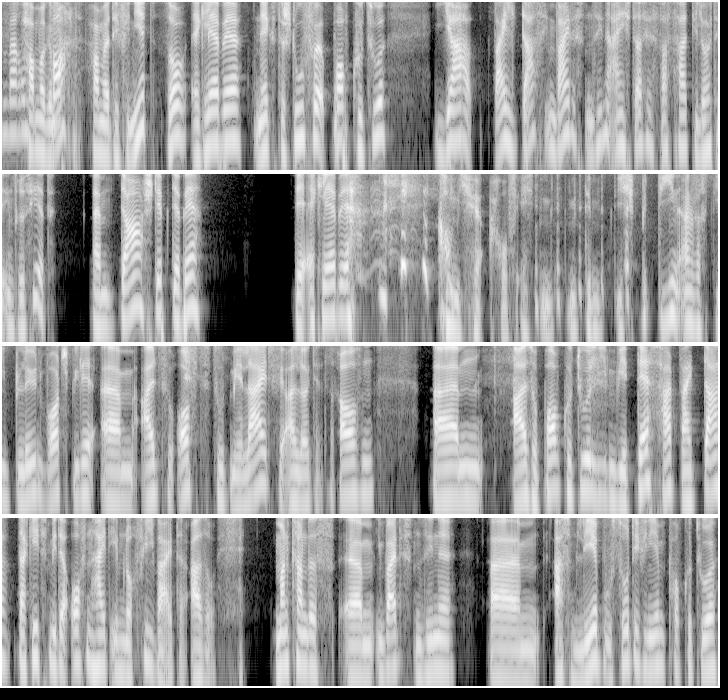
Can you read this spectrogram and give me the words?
warum haben wir Pop? gemacht, haben wir definiert. So, Erklärbär, nächste Stufe, Popkultur. Ja, weil das im weitesten Sinne eigentlich das ist, was halt die Leute interessiert. Ähm, da stirbt der Bär. Der Erklärbär. Komm, ich höre auf, echt. Mit, mit dem, ich bediene einfach die blöden Wortspiele ähm, allzu oft. Es tut mir leid für alle Leute da draußen. Ähm, also, Popkultur lieben wir deshalb, weil da, da geht es mit der Offenheit eben noch viel weiter. Also, man kann das ähm, im weitesten Sinne ähm, aus dem Lehrbuch so definieren, Popkultur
